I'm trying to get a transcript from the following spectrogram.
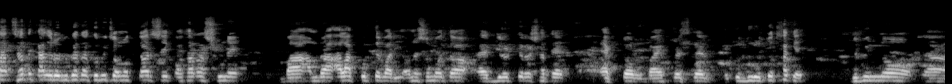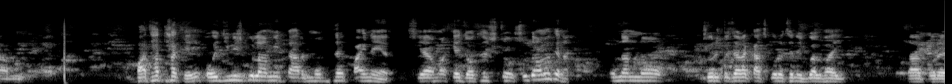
তার সাথে কাজের অভিজ্ঞতা খুবই চমৎকার সেই কথাটা শুনে বা আমরা আলাপ করতে পারি। অনেক সময় তো ডিরেক্টরের সাথে অ্যাক্টর বা অ্যাক্ট্রেসদের একটু দূরত্ব থাকে। বিভিন্ন বাধা থাকে ওই জিনিসগুলো আমি তার মধ্যে পাই নাই আর সে আমাকে যথেষ্ট শুধু আমাকে না অন্যান্য চরিত্রে যারা কাজ করেছেন ইকবাল ভাই তারপরে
